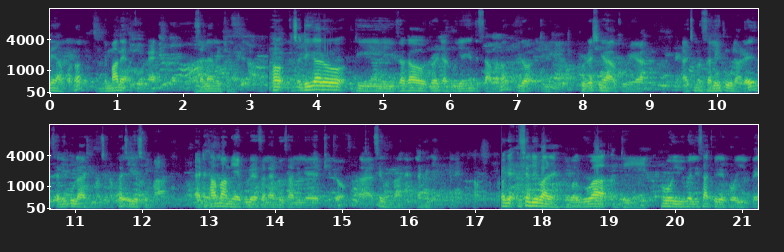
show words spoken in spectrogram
နှစ်ယောက်ပေါ့နော်ညီမနဲ့အကိုနဲ့ဇလန်းလေးဖြစ်တယ်ဟုတ်အဓိကတော့ဒီဇက်ကောင် director ကိုရရင်သစ္စာပေါ့နော်ပြီးတော့ဒီ production ကအကိုတွေကအဲကျွန်တော်ဇက်လေးပို့လာတယ်ဇက်လေးပို့လာချိန်မှာကျွန်တော်ဖတ်ကြည့်တဲ့အချိန်မှာ အဲတခါမှမရိုက်ဘူးတဲ့ဇလန်းမျိုးစားလေးလည်းဖြစ်တော့အဲစိတ်ဝင်စားတယ်လက်ခံကြည့်တယ်ဟုတ်ဟုတ်ကဲ့အဆင်ပြေပါတယ်ဟိုကကိုကဒီဟိုယူပဲလေးစားတွေ့တဲ့ဟိုယူပဲ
